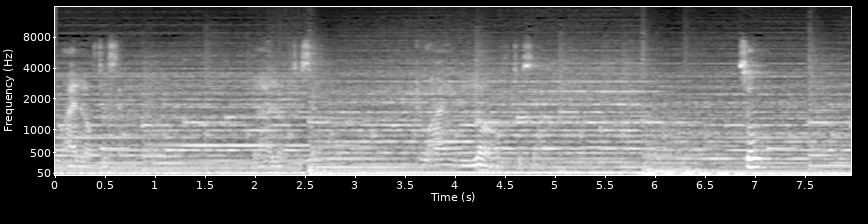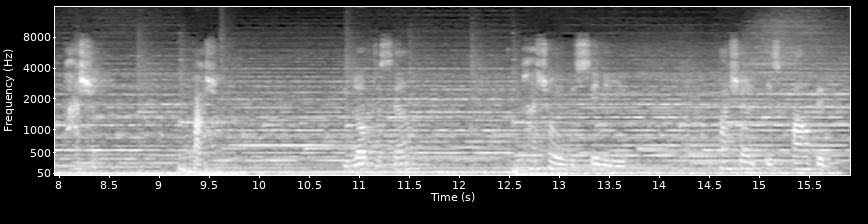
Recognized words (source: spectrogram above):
Do I love to sell? Do I love to sell? Do I love to sell. So, passion. Passion. You love to sell? Passion will be seen in you. Passion is palpable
